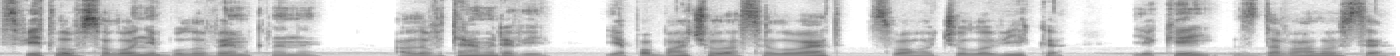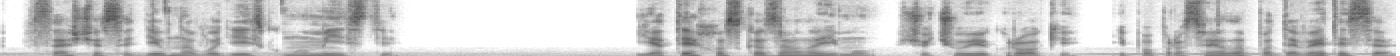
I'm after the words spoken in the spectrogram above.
Світло в салоні було вимкнене, але в темряві я побачила силует свого чоловіка, який, здавалося, все ще сидів на водійському місці. Я тихо сказала йому, що чую кроки, і попросила подивитися,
